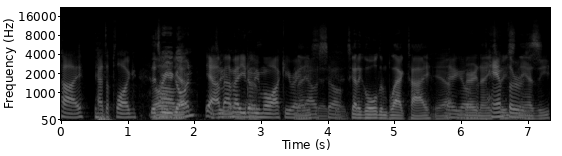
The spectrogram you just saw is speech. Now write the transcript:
tie. Had to plug. that's Oh, where you're going. Yeah, That's I'm, where I'm you're at going? UW Milwaukee right now. Nice. So It's got a gold and black tie. Yeah. there you go. Very The nice. Panthers. Very snazzy.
